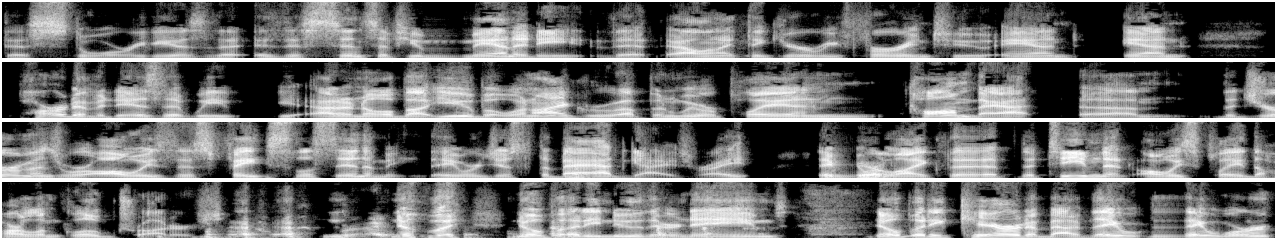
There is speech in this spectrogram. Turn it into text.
this story is that is this sense of humanity that Alan, I think you're referring to, and and part of it is that we I don't know about you, but when I grew up and we were playing combat, um, the Germans were always this faceless enemy. They were just the bad guys, right? They were like the the team that always played the Harlem Globetrotters. right. Nobody nobody knew their names. Nobody cared about it. They they weren't.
